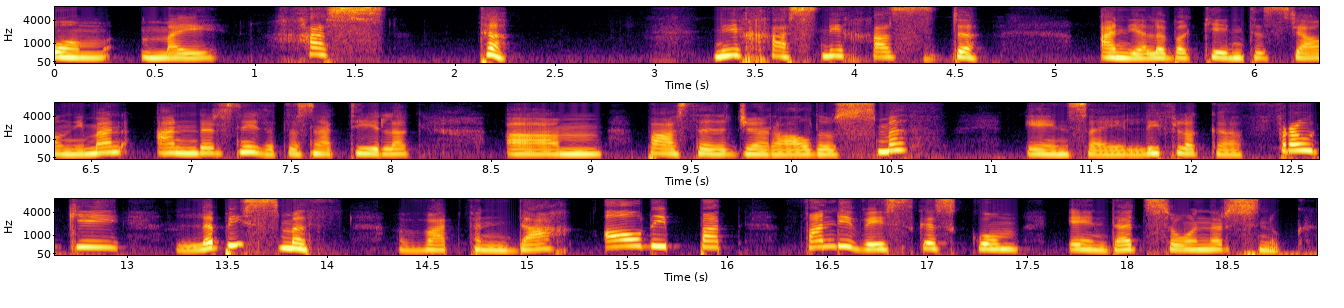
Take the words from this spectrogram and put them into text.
om my gas nie gas nie gaste aan julle bekend te stel niemand anders nie dit is natuurlik um pastor Geraldo Smith en sy lieflike vroutjie Libby Smith wat vandag al die pad van die Weskus kom en dit sonder snoek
